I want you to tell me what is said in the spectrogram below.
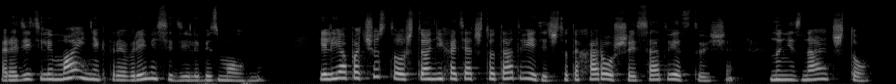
Родители Майи некоторое время сидели безмолвно. Илья почувствовал, что они хотят что-то ответить, что-то хорошее и соответствующее, но не знают что.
